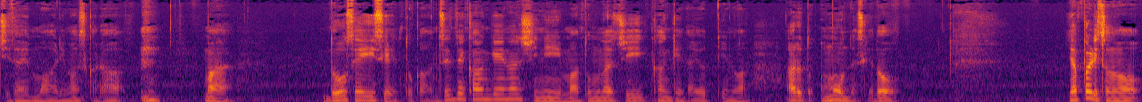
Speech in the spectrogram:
時代もありますから まあ同性異性とか全然関係なしに、まあ、友達関係だよっていうのはあると思うんですけどやっぱりその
